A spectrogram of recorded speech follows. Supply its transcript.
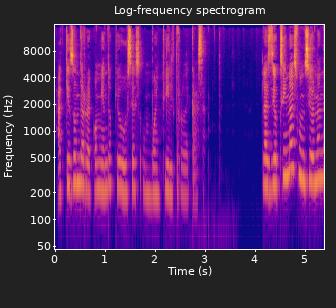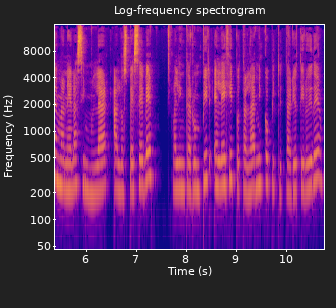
Aquí es donde recomiendo que uses un buen filtro de casa. Las dioxinas funcionan de manera similar a los PCB al interrumpir el eje hipotalámico pituitario tiroideo.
